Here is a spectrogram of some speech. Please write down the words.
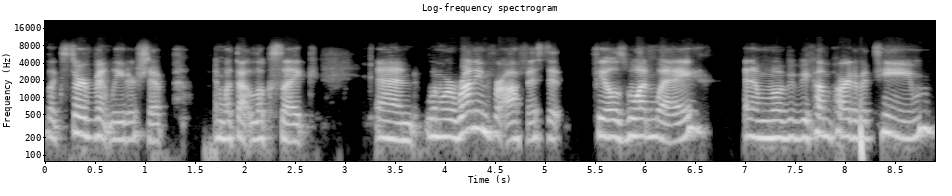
like servant leadership and what that looks like and when we're running for office, it feels one way. And then when we become part of a team,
